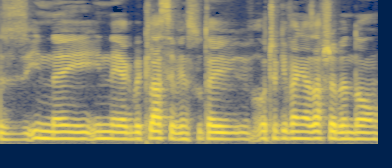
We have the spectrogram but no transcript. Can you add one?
z innej, innej jakby klasy, więc tutaj oczekiwania zawsze będą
